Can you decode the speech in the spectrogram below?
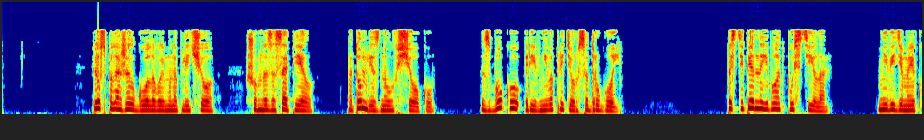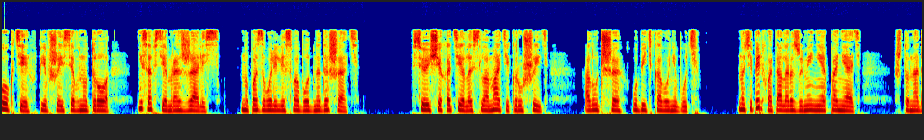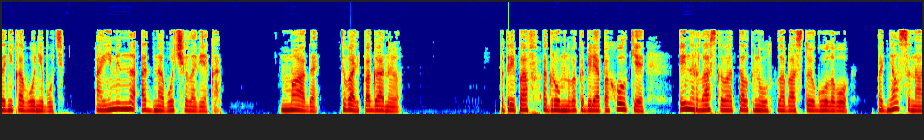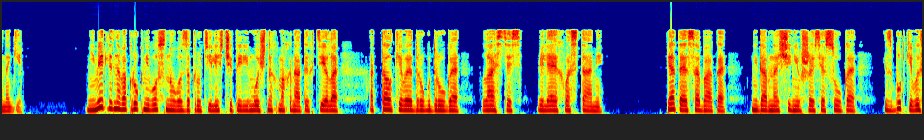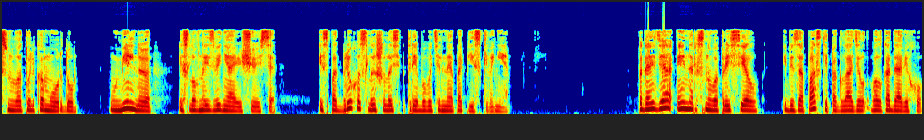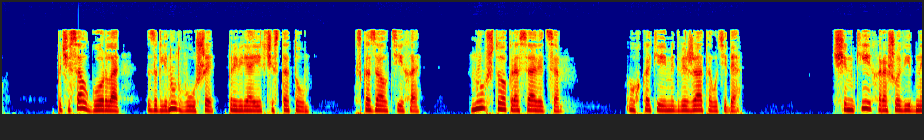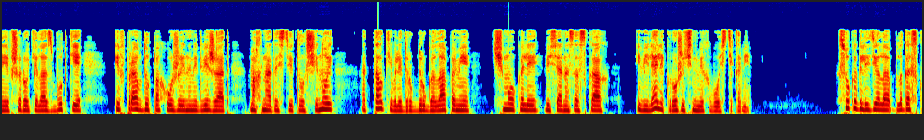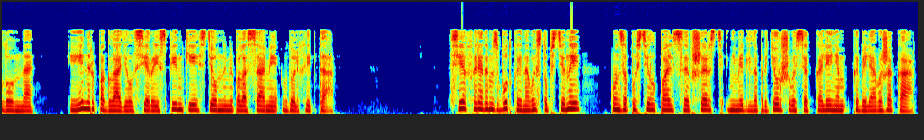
Пес положил голову ему на плечо, шумно засопел, потом лизнул в щеку. Сбоку ревниво притерся другой. Постепенно его отпустило. Невидимые когти, впившиеся внутрь, не совсем разжались, но позволили свободно дышать. Все еще хотелось сломать и крушить, а лучше убить кого-нибудь. Но теперь хватало разумения понять, что надо не кого-нибудь, а именно одного человека. Мага, тварь поганую. Потрепав огромного кобеля по холке, Эйнер ласково оттолкнул лобастую голову, поднялся на ноги. Немедленно вокруг него снова закрутились четыре мощных мохнатых тела, отталкивая друг друга, ластясь, виляя хвостами. Пятая собака, недавно ощенившаяся сука, из будки высунула только морду умильную и словно извиняющуюся. Из-под брюха слышалось требовательное попискивание. Подойдя, Эйнер снова присел и без опаски погладил волкодавиху. Почесал горло, заглянул в уши, проверяя их чистоту. Сказал тихо. «Ну что, красавица? Ух, какие медвежата у тебя!» Щенки, хорошо видные в широкий лаз будки, и вправду похожие на медвежат, мохнатостью и толщиной, отталкивали друг друга лапами, чмокали, вися на сосках, и виляли крошечными хвостиками. Сука глядела благосклонно, и Эйнер погладил серые спинки с темными полосами вдоль хребта. Сев рядом с будкой на выступ стены, он запустил пальцы в шерсть немедленно притершегося к коленям кобеля вожака.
